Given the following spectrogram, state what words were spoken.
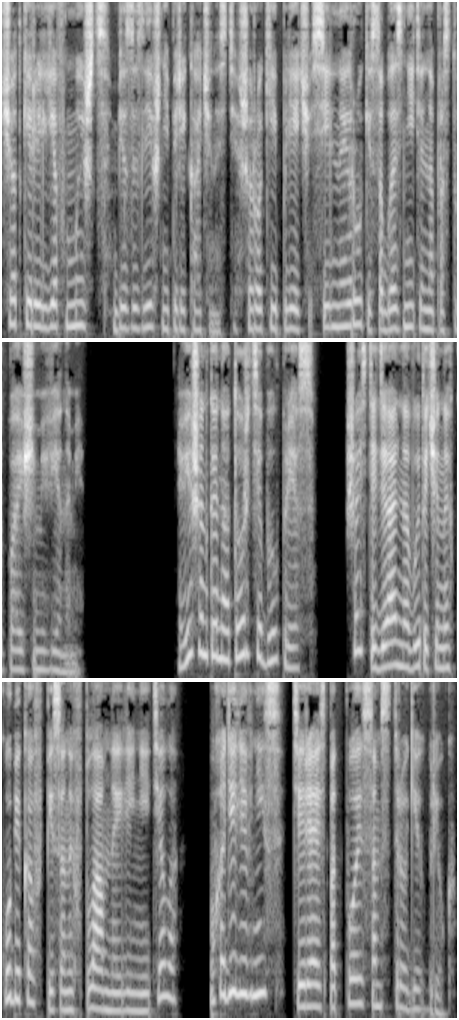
Четкий рельеф мышц без излишней перекачанности, широкие плечи, сильные руки с соблазнительно проступающими венами. Вишенкой на торте был пресс. Шесть идеально выточенных кубиков, вписанных в плавные линии тела, уходили вниз, теряясь под поясом строгих брюк.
